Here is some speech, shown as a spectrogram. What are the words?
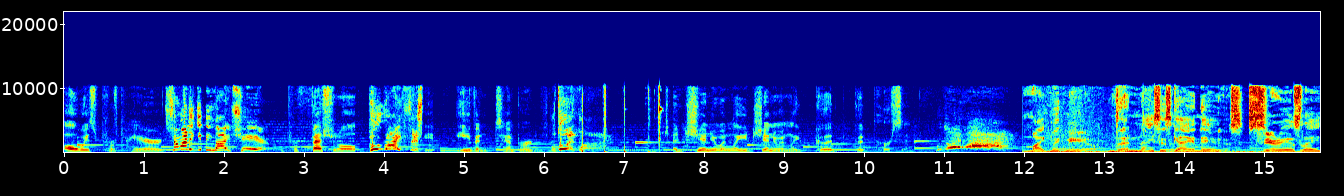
Always prepared, Somebody give me my chair! professional, Who writes this? e- even tempered, We'll do it live! a genuinely, genuinely good, good person. We'll do it live! Mike McNeil, the nicest guy in news. Seriously?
